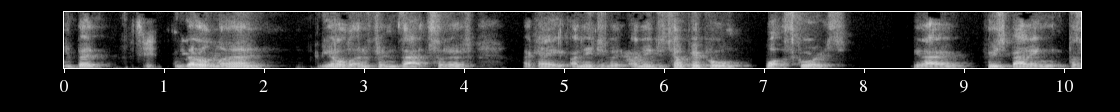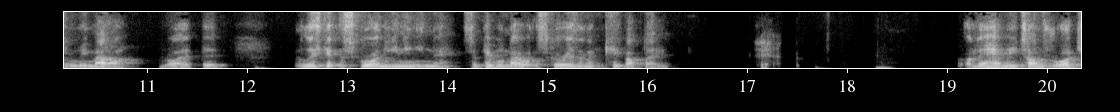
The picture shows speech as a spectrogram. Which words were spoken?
but you got to learn. You got to learn from that sort of. Okay, I need to. I need to tell people what the score is. You know, who's batting doesn't really matter, right? But at least get the score and the inning in there, so people know what the score is and they can keep updating. Yeah. I don't know how many times Rog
